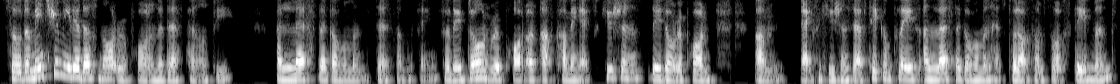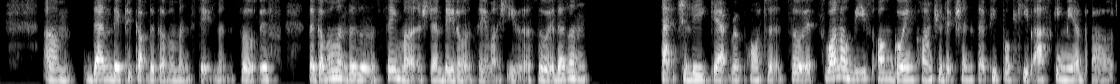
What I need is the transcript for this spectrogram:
So the mainstream media does not report on the death penalty unless the government says something. So they don't report on upcoming executions. They don't report on um, executions that have taken place unless the government has put out some sort of statement. Um, then they pick up the government statement. So if the government doesn't say much, then they don't say much either. So it doesn't actually get reported. So it's one of these ongoing contradictions that people keep asking me about.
